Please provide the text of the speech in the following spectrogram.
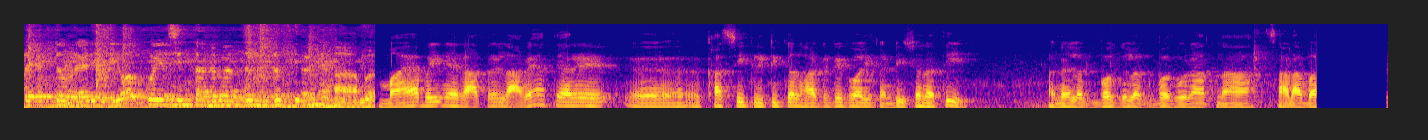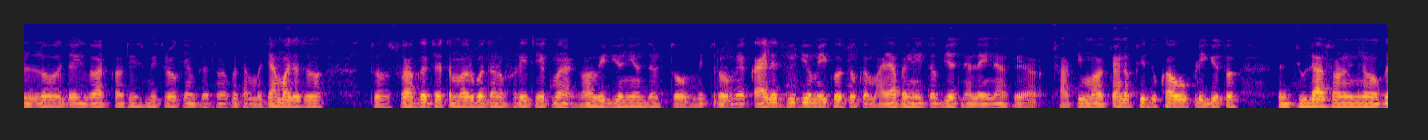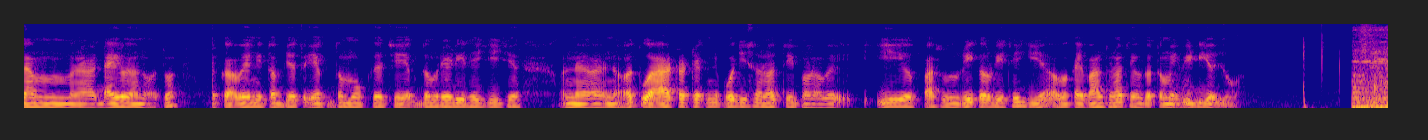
આપણે એકદમ રેડી છીએ હો, ચિંતા કરવાની જરૂર નથી. માયાભાઈને રાત્રે લાવ્યા ત્યારે ખાસી ક્રિટિકલ હાર્ટ એટેકવાળી કન્ડિશન હતી અને લગભગ લગભગ રાતના સાડા બાર હેલો જય દ્વારકાધીશ મિત્રો. કેમ છો? તમે બધા મજામાં જશો તો સ્વાગત છે તમારું બધાનું ફરીથી એક મારા નવા વિડીયોની અંદર. તો મિત્રો મેં કાલે જ વીડિયો મૂક્યો હતો કે માયાભાઈની તબિયતને લઈને કે છાતીમાં અચાનકથી દુખાવો ઉપડી ગયો હતો. ઝુલાસણનો ગામ ડાયરો એનો હતો. કે હવે એની તબિયત એકદમ ઓકે છે એકદમ રેડી થઈ ગઈ છે. અને હતું હાર્ટ અટેકની પોઝિશન હતી પણ હવે એ પાછું રિકવરી થઈ ગઈ છે. હવે કાંઈ વાંધો નથી આવતો તમે વીડિયો જુઓ.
